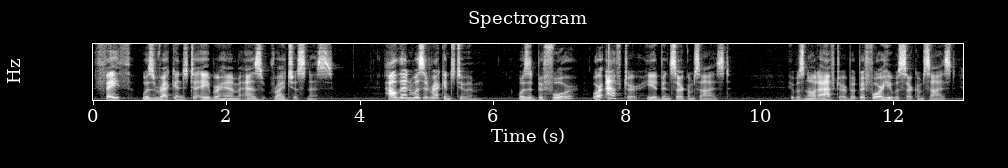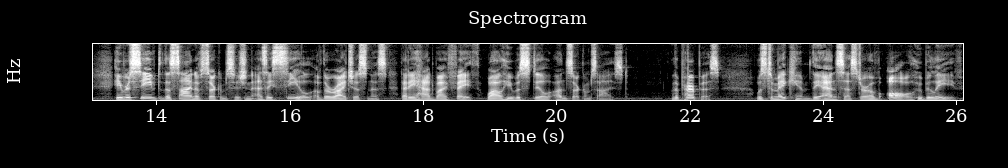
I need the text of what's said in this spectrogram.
Faith was reckoned to Abraham as righteousness. How then was it reckoned to him? Was it before or after he had been circumcised? It was not after, but before he was circumcised. He received the sign of circumcision as a seal of the righteousness that he had by faith while he was still uncircumcised. The purpose was to make him the ancestor of all who believe,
